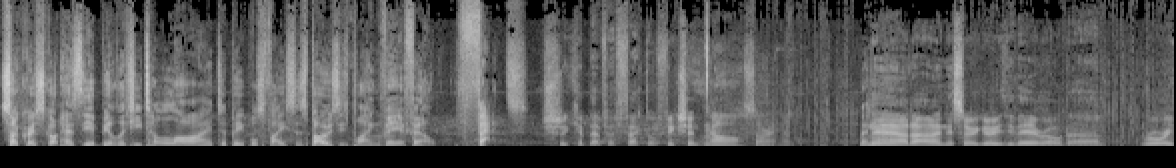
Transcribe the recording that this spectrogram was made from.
So Chris Scott has the ability to lie to people's faces. Bowes is playing VFL. Facts. Should have kept that for fact or fiction. Oh, sorry, mate. No, Anyway. I, don't, I don't necessarily agree with you there, old uh, Rory.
